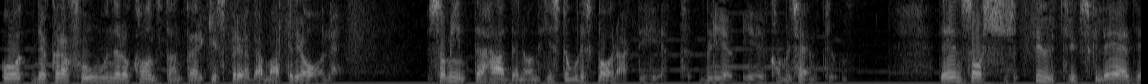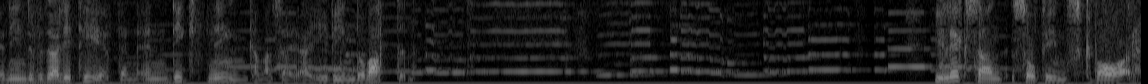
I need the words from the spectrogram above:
Och dekorationer och konsthantverk i spröda material som inte hade någon historisk varaktighet blev, eh, kom i centrum. Det är en sorts uttrycksglädje, en individualitet, en, en diktning kan man säga i vind och vatten. I Leksand så finns kvar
